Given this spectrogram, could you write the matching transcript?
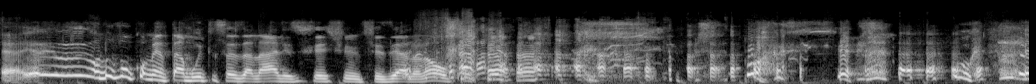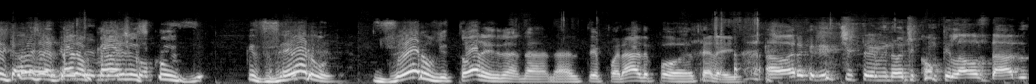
É, eu, eu, não vou comentar muito essas análises que eles fizeram, não, porque. Porra, eles projetaram o Carlos com zero zero vitórias na, na, na, temporada, porra, peraí. A hora que a gente terminou de compilar os dados,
